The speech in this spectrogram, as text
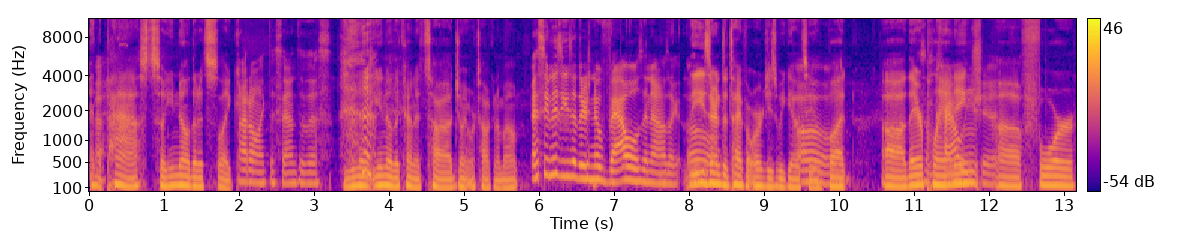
in the Uh. past, so you know that it's like I don't like the sounds of this. you know you know the kind of t- joint we're talking about. As soon as you said there's no vowels in it, I was like, oh. These aren't the type of orgies we go to, Oh. but uh, they are Some planning uh, for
